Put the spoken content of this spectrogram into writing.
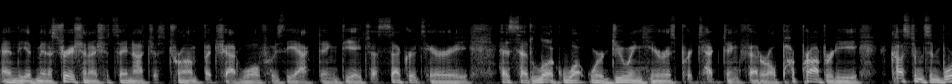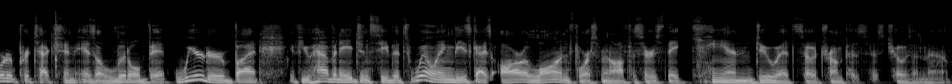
and the administration, I should say, not just Trump, but Chad Wolf, who's the acting DHS secretary, has said, look, what we're doing here is protecting federal p- property. Customs and Border Protection is a little bit weirder, but if you have an agency that's willing, these guys are law enforcement officers, they can do it. So Trump has, has chosen them.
